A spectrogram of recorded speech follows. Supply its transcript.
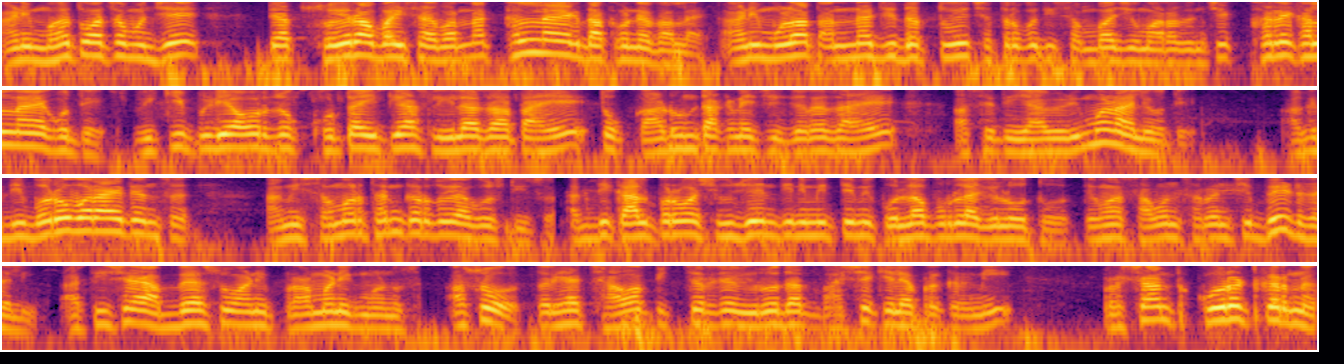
आणि महत्वाचं म्हणजे त्यात सोयराबाई साहेबांना खलनायक दाखवण्यात आलाय. आणि मुळात अण्णाजी दत्तू हे छत्रपती संभाजी महाराजांचे खरे खलनायक होते. विकिपीडियावर जो खोटा इतिहास लिहिला जात आहे तो काढून टाकण्याची गरज आहे असे ते यावेळी म्हणाले होते. अगदी बरोबर आहे त्यांचं. आम्ही समर्थन करतो या गोष्टीचं. अगदी काल परवा शिवजयंतीनिमित्त मी कोल्हापूरला गेलो होतो तेव्हा सावंत सरांची भेट झाली. अतिशय अभ्यासू आणि प्रामाणिक माणूस. असो तर ह्या छावा पिक्चरच्या विरोधात भाष्य केल्याप्रकरणी प्रशांत कोरटकरनं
